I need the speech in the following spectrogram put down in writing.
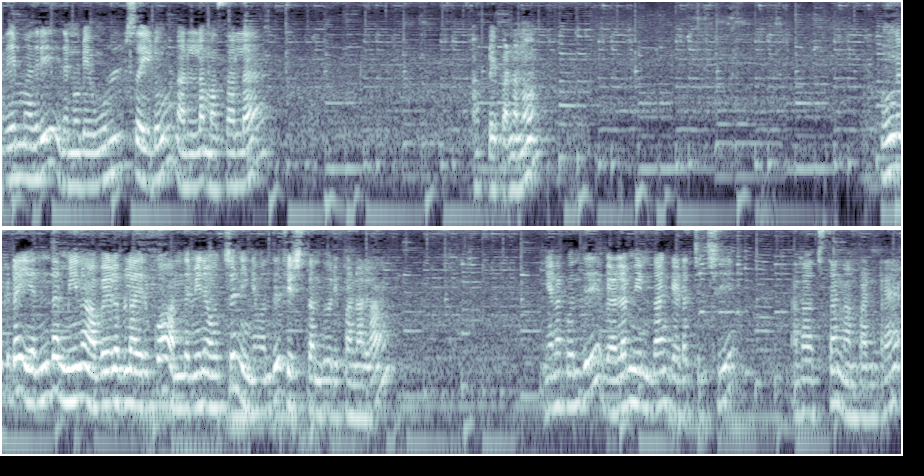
அதே மாதிரி இதனுடைய உள் சைடும் நல்ல மசாலா அப்ளை பண்ணணும். உங்ககிட்ட எந்த மீன் அவைலபிளாக இருக்கோ அந்த மீனை வச்சு நீங்கள் வந்து ஃபிஷ் தந்தூரி பண்ணலாம். எனக்கு வந்து வெலை மீன் தான் கிடச்சிச்சு. அதை வச்சு தான் நான் பண்ணுறேன்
